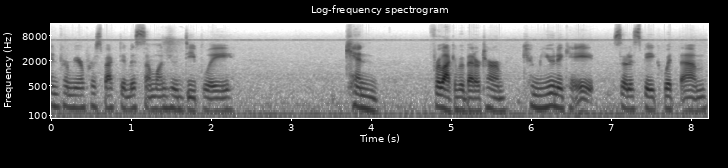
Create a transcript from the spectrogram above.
And from your perspective, as someone who deeply can, for lack of a better term, communicate, so to speak, with them,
